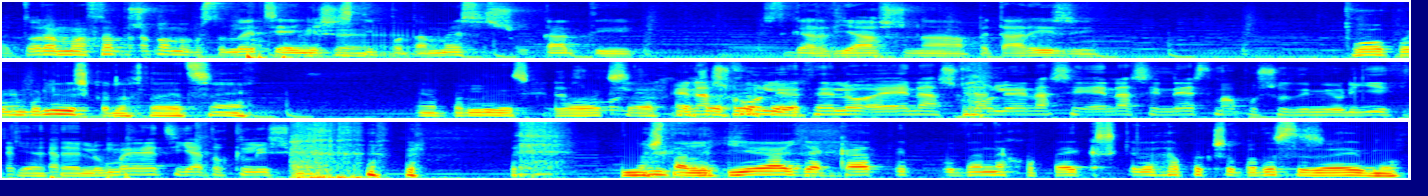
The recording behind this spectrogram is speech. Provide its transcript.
Ε, Τώρα με αυτά που σου είπαμε, Αποστολό, έτσι ένιωσες τίποτα μέσα σου, κάτι στην καρδιά σου να πεταρίζει; Πω, πω, είναι πολύ δύσκολο αυτό, έτσι. Είναι πολύ δύσκολο, δεν ξέρω. Ένα σχόλιο, θέλω ένα σχόλιο, ένα, συ- ένα συνέστημα που σου δημιουργήθηκε. Θέλουμε έτσι για το κλείσιμο. Νοσταλγία για κάτι που δεν έχω παίξει και δεν θα παίξω ποτέ στη ζωή μου.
